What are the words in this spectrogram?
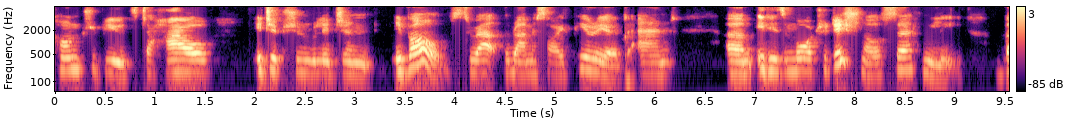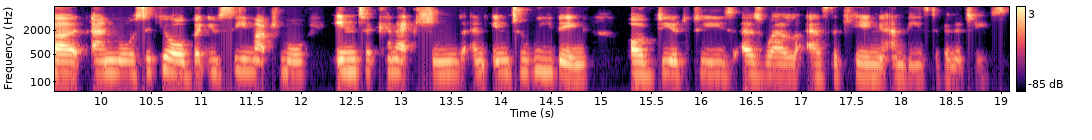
contributes to how Egyptian religion evolves throughout the Ramesside period and um, it is more traditional, certainly, but and more secure. But you see much more interconnection and interweaving of deities as well as the king and these divinities.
